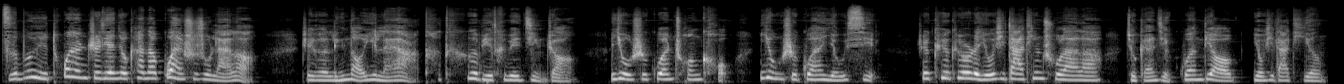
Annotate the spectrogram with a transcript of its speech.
子不语突然之间就看到怪叔叔来了，这个领导一来啊，他特别特别紧张，又是关窗口，又是关游戏。这 QQ 的游戏大厅出来了，就赶紧关掉游戏大厅。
